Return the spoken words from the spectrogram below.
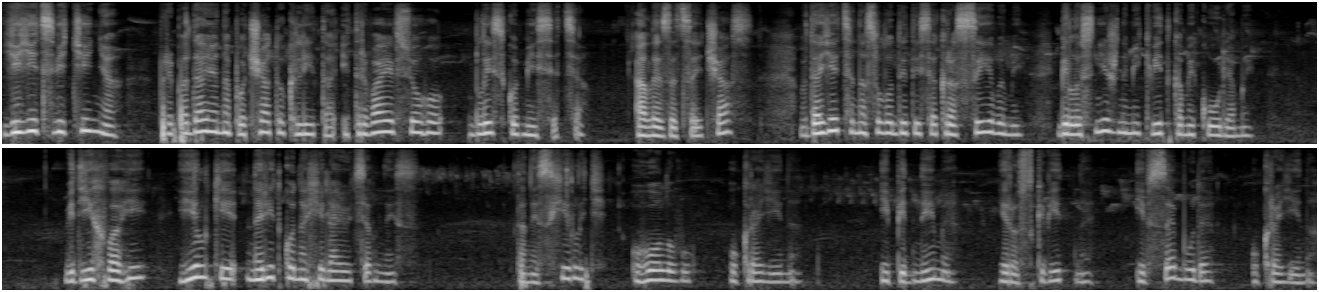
Її цвітіння припадає на початок літа і триває всього близько місяця, але за цей час вдається насолодитися красивими білосніжними квітками кулями. Від їх ваги гілки нерідко нахиляються вниз, та не схилить голову Україна, і під ними і розквітне, і все буде Україна.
